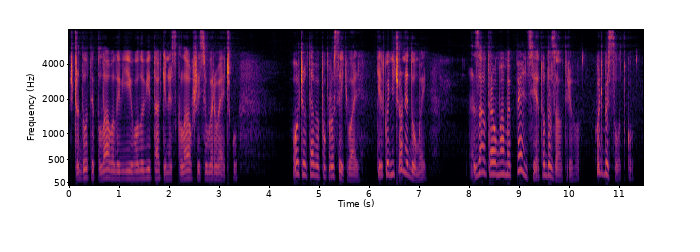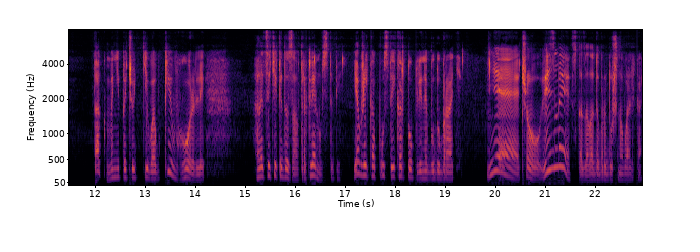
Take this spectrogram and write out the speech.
що доти плавали в її голові, так і не склавшись у вервечку. Хочу в тебе попросить, Валь, тільки нічого не думай. Завтра у мами пенсія, то до завтрього, хоч би сотку. Так мені печуть ті вавки в горлі. Але це тільки до завтра, клянусь тобі. Я вже й капусти, і картоплі не буду брати. Нє, чого, візьми, сказала добродушно Валька.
